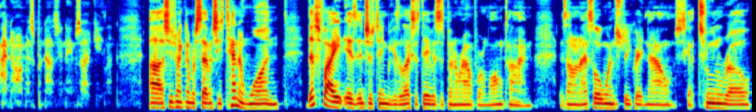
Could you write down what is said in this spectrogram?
I know I mispronounced your name. Sorry, Caitlin. Uh, she's ranked number seven. She's 10 and 1. This fight is interesting because Alexis Davis has been around for a long time. Is on a nice little win streak right now. She's got two in a row.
